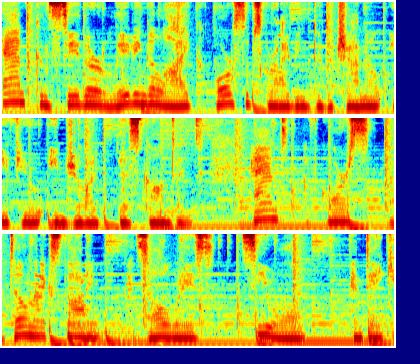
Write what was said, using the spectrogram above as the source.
And consider leaving a like or subscribing to the channel if you enjoyed this content. And of course, until next time, as always, see you all and take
